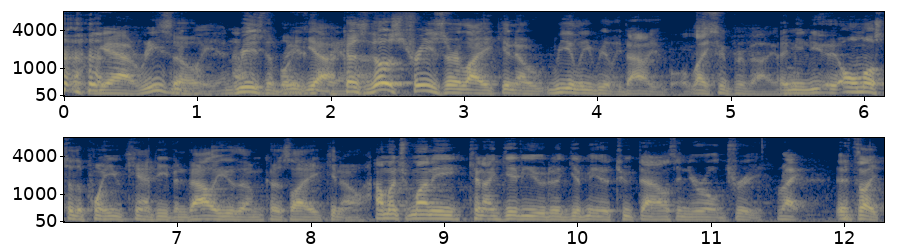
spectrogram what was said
yeah, So reasonably. enough. reasonably, yeah, because those trees are like you know really really valuable, like Super valuable. I mean, you, almost to the point you can't even value them because like you know how much money can I give you to give me a two thousand year old tree? Right. It's like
